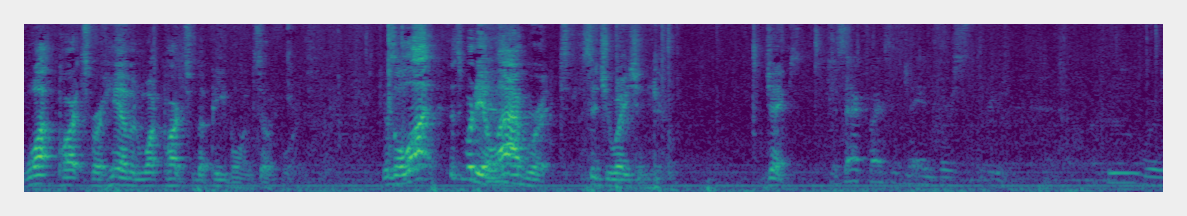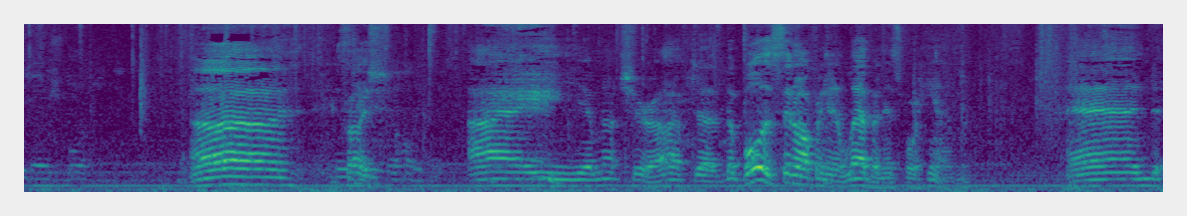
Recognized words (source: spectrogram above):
what parts for him and what parts for the people and so forth. There's a lot. It's a pretty elaborate situation here. James. The sacrifices made in verse 3. Who were those for? Uh, Who probably. came to the holy place? I am not sure. I'll have to. The bull is sin offering in eleven is for him, and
